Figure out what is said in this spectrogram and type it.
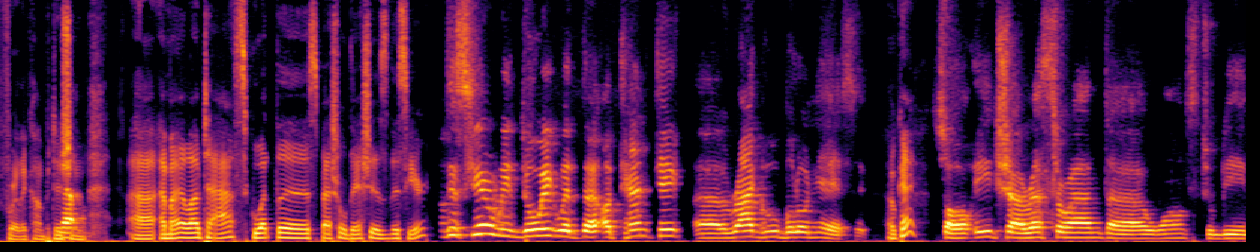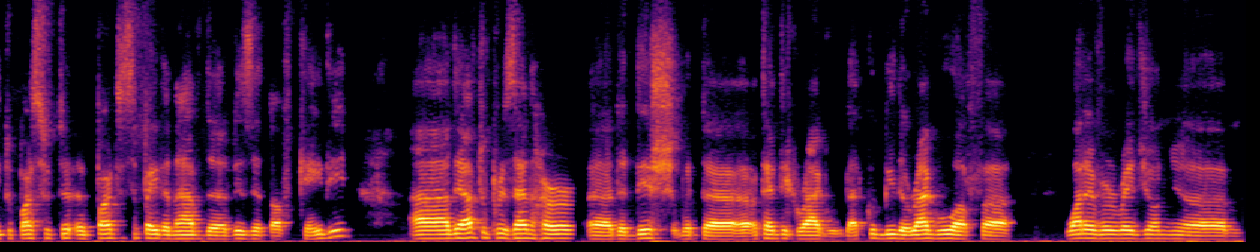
for the competition. Yeah. Uh, am I allowed to ask what the special dish is this year? This year we're doing with the authentic uh, ragu bolognese. Okay. So each uh, restaurant uh, wants to be to uh, participate and have the visit of Katie. Uh, they have to present her the dish with the authentic ragu. That could be the ragu of whatever region um,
